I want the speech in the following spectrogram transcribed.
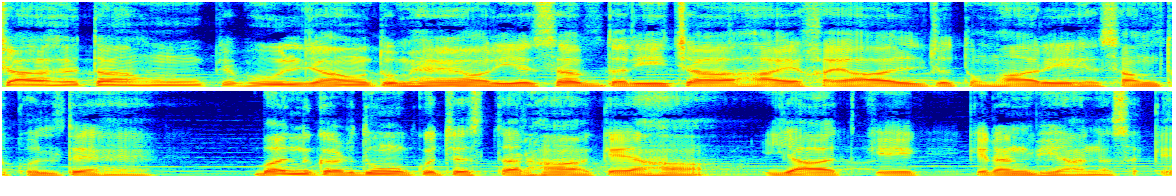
چاہتا ہوں کہ بھول جاؤں تمہیں اور یہ سب دریچہ ہائے خیال جو تمہاری سمت کھلتے ہیں۔ بند کر دوں کچھ اس طرح کہ یہاں یاد کے ایک کرن بھی آ نہ سکے۔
